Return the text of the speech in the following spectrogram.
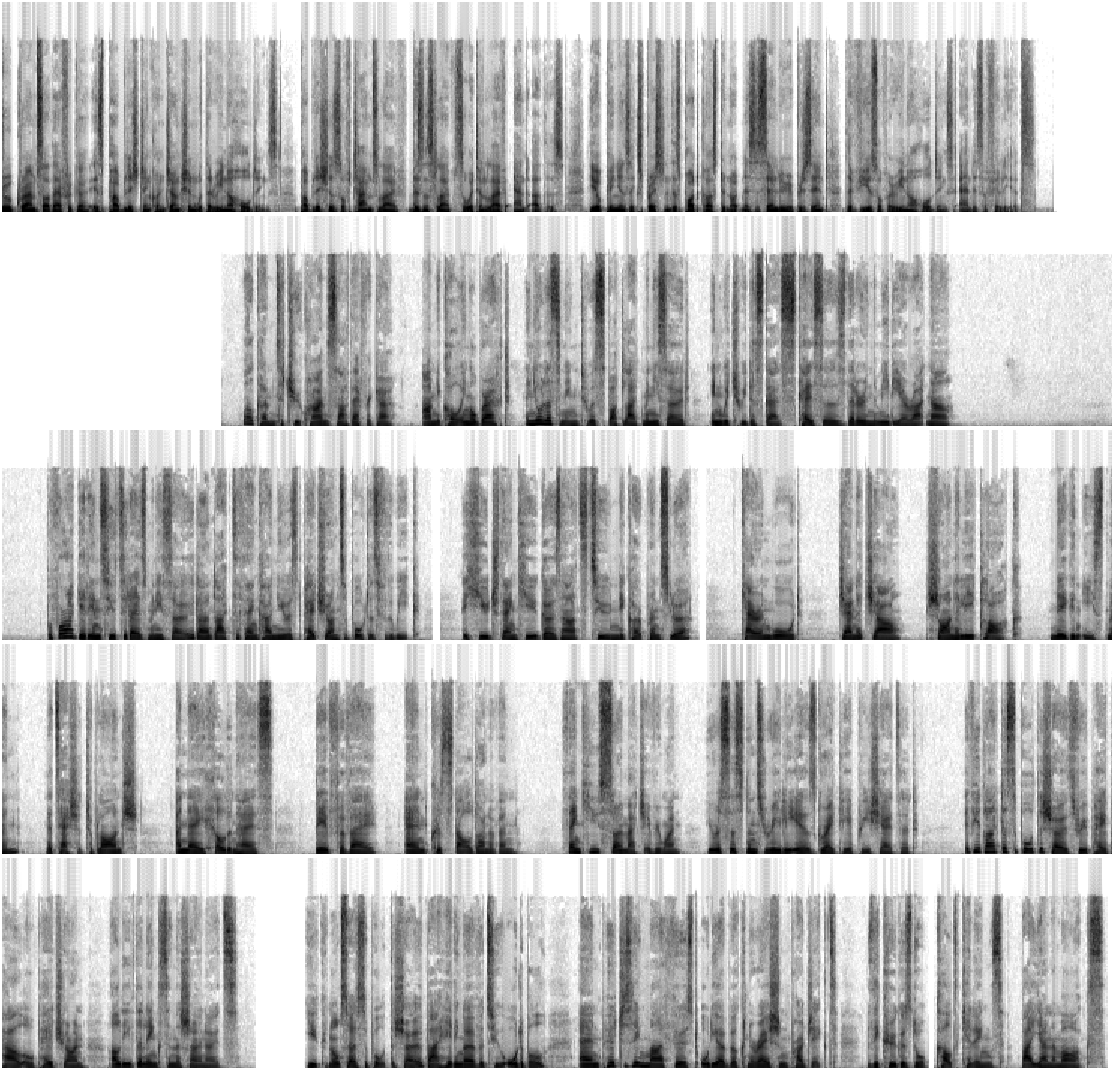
True Crime South Africa is published in conjunction with Arena Holdings, publishers of Times Live, Business Live, Sowetan Live, and others. The opinions expressed in this podcast do not necessarily represent the views of Arena Holdings and its affiliates. Welcome to True Crime South Africa. I'm Nicole Engelbrecht, and you're listening to a Spotlight minisode in which we discuss cases that are in the media right now. Before I get into today's minisode, I'd like to thank our newest Patreon supporters for the week. A huge thank you goes out to Nico Prinsloo, Karen Ward, Janet Chow, Shauna Lee Clark, Megan Eastman, Natasha Tablanche, Anne Geldenhuis, Bev Favey, and Christelle Donovan. Thank you so much, everyone. Your assistance really is greatly appreciated. If you'd like to support the show through PayPal or Patreon, I'll leave the links in the show notes. You can also support the show by heading over to Audible and purchasing my first audiobook narration project, The Krugersdorp Cult Killings by Jana Marx.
